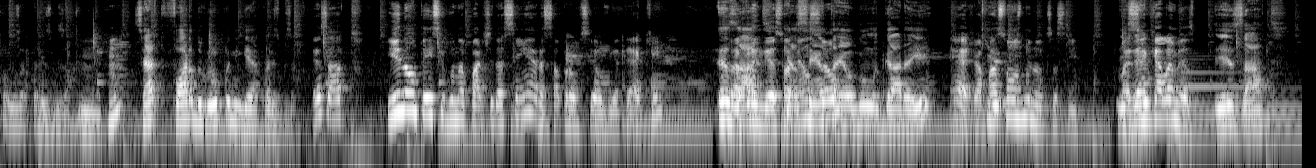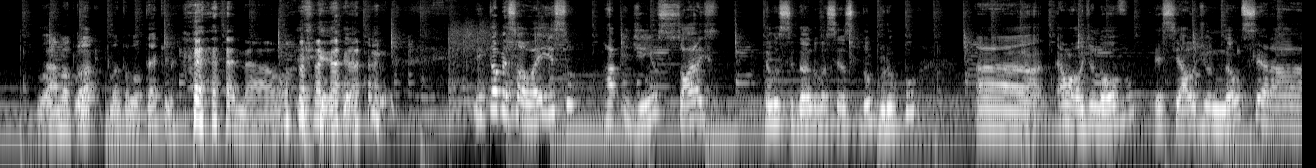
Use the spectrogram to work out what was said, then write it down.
somos o Aquarismo Bizarro. Uhum. Certo? Fora do grupo ninguém é Aquarismo Bizarro. Exato. E não tem segunda parte da senha, era só pra você ouvir até aqui. prender a sua que a senha atenção. tá em algum lugar aí. É, já Que- passou uns minutos assim. Mas Isso- é aquela mesmo. Exato. Anotou? pla- Planta né? não. então, pessoal, é isso. Rapidinho, só elucidando vocês do grupo. Ah, é um áudio novo. Esse áudio não será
